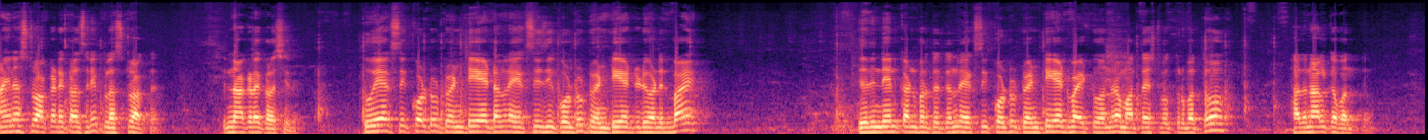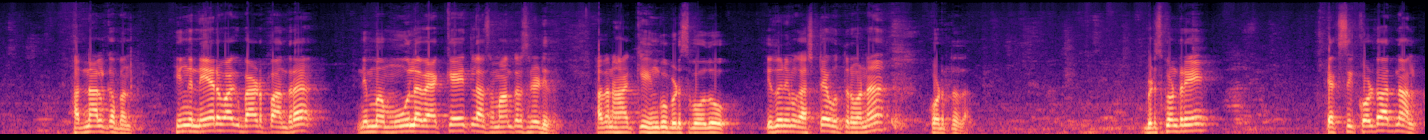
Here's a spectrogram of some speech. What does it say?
ಮೈನಸ್ ಟು ಆ ಕಡೆ ಕಳಿಸ್ರಿ ಪ್ಲಸ್ ಟು ಆಗ್ತದೆ. ಇನ್ನು ಆ ಕಡೆ ಕಳಿಸಿದೆ. Two x equal to twenty eight ಅಂದರೆ x is equal to twenty eight divided by ಇದರಿಂದ ಏನು ಕಂಡು ಬರ್ತೈತೆ ಅಂದರೆ x equal to twenty eight by two ಅಂದರೆ ಮತ್ತೆ ಎಷ್ಟು ಬತ್ತು ಬತ್ತು? ಹದಿನಾಲ್ಕು ಬಂತು. ನೀವು ಹದಿನಾಲ್ಕು ಬಂತು. ಹಿಂಗೆ ನೇರವಾಗಿ ಬೇಡಪ್ಪ ಅಂದ್ರೆ ನಿಮ್ಮ ಮೂಲ ವ್ಯಾಖ್ಯೆ ಐತಲ್ಲ ಸಮಾಂತರ ಇದು ಅದನ್ನು ಹಾಕಿ ಹಿಂಗೂ ಬಿಡಿಸ್ಬೋದು. ಇದು ನಿಮಗೆ ಅಷ್ಟೇ ಉತ್ತರವನ್ನು ಕೊಡ್ತದೆ. ಬಿಡಿಸ್ಕೊಂಡ್ರಿ? ಎಕ್ಸ್ ಈಕ್ವಲ್ ಟು ಹದಿನಾಲ್ಕು.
